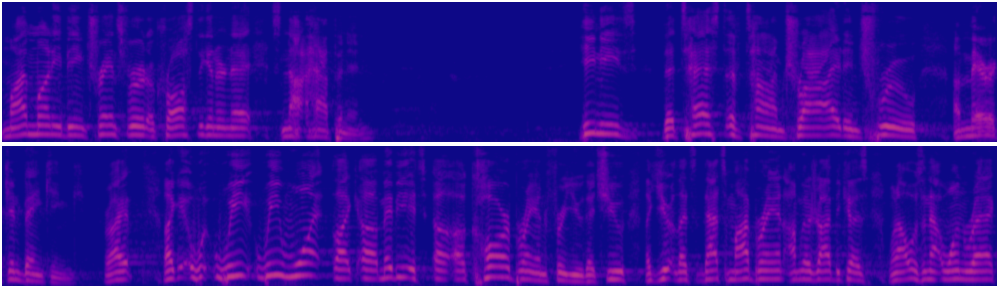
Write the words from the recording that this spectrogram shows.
my money being transferred across the internet, it's not happening. He needs the test of time, tried and true American banking right? Like we we want like uh, maybe it's a, a, car brand for you that you like you that's that's my brand. I'm gonna drive because when I was in that one wreck,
